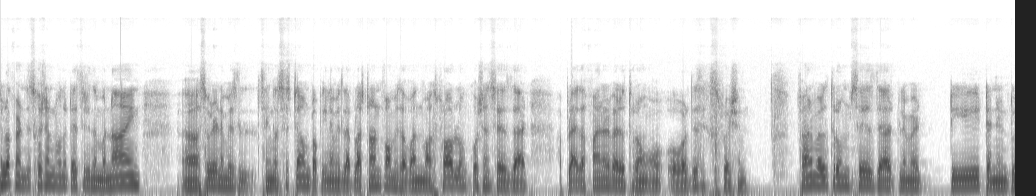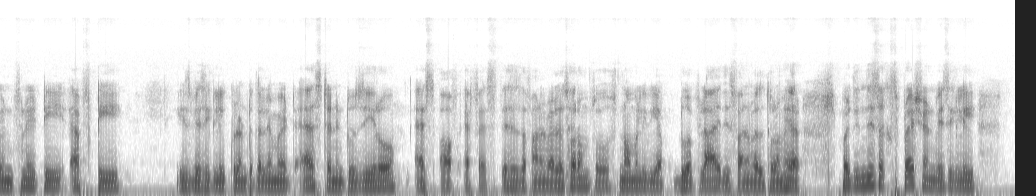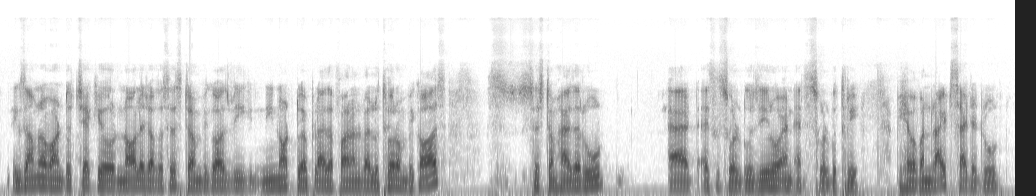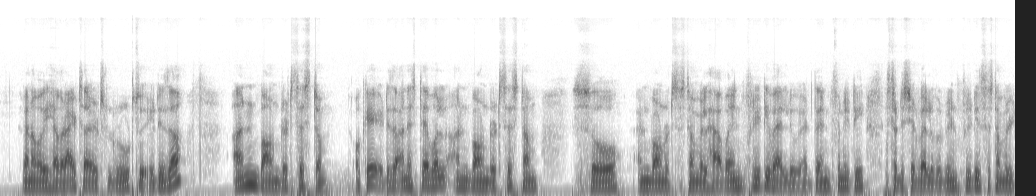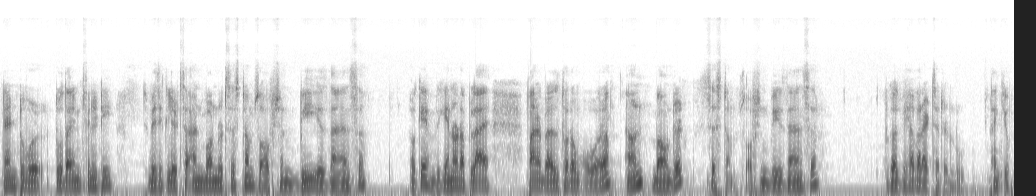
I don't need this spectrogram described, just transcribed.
Hello friends, this question from the test series number 9. Uh, subject name is signal system, topic name is Laplace transform, is a one marks problem. Question says that apply the final value theorem over this expression. Final value theorem says that limit t tending to infinity ft is basically equivalent to the limit s tending to 0 s of fs. This is the final value theorem. So normally we do apply this final value theorem here. But in this expression basically examiner want to check your knowledge of the system because we need not to apply the final value theorem because system has a root at x is equal to 0 and x is equal to 3 we have a one right sided root. Whenever we have right sided root so it is a unbounded system okay it is an unstable unbounded system. So unbounded system will have an infinity value. At the infinity steady state value will be infinity. System will tend to to the infinity. So basically it's an unbounded system. So option b is the answer. Okay we cannot apply finite value theorem over a unbounded system. So option b is the answer because we have a right sided root. Thank you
